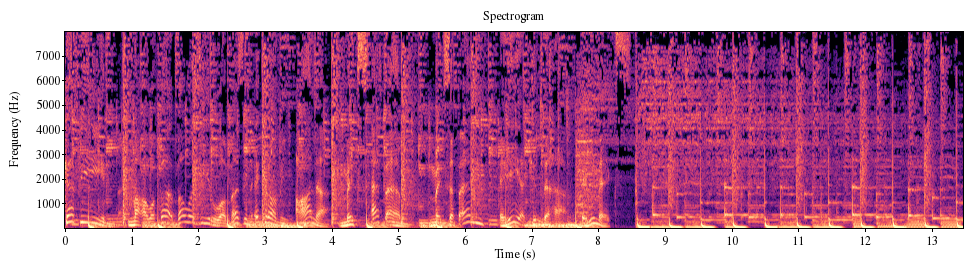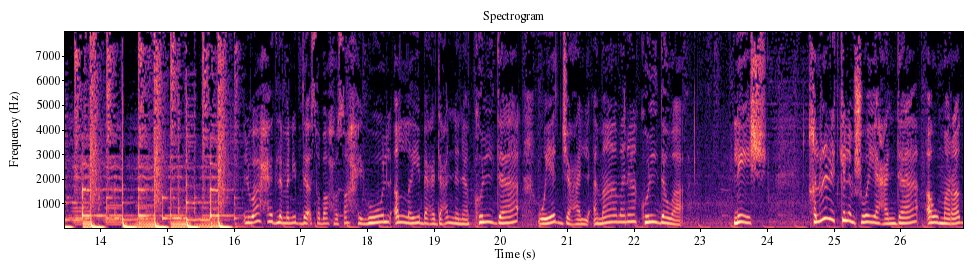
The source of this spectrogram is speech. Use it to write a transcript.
كافيين مع وفاء بوازير ومازن إكرامي على Mix FM. Mix FM هي كلها الميكس. الواحد لما يبدأ صباحه صح يقول الله يبعد عننا كل داء ويجعل أمامنا كل دواء ليش؟ خلونا نتكلم شوية عن داء أو مرض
